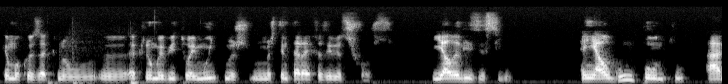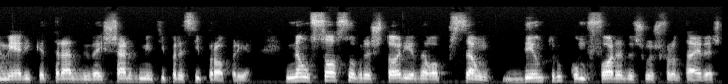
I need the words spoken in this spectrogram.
que é uma coisa que não, uh, a que não me habituei muito, mas, mas tentarei fazer esse esforço. E ela diz assim: em algum ponto, a América terá de deixar de mentir para si própria, não só sobre a história da opressão dentro como fora das suas fronteiras,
